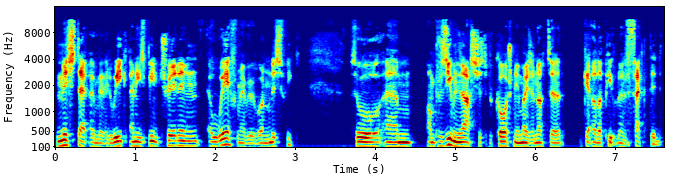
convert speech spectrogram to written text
missed out a midweek, and he's been training away from everyone this week. So um, I'm presuming that's just a precautionary measure not to get other people infected.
